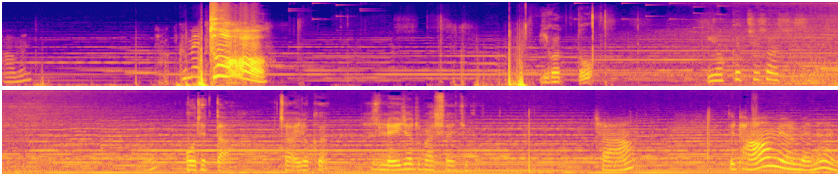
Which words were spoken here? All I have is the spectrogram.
다음은 다크멘토! 이것도 이렇게 취소할 수 있습니다. 응? 어, 됐다. 자, 이렇게 사실 레이저도 발사해주고. 자, 그 다음 열매는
